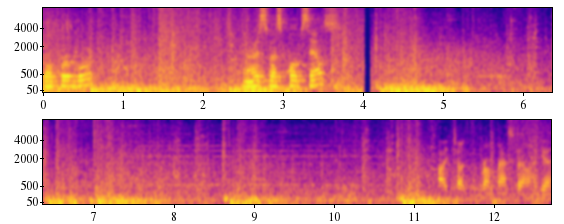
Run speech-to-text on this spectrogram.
Go for board. And the rest of us pull up sails. Front mast down again.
